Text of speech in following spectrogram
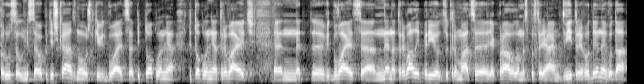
русел місцевого потічка знову ж таки відбувається підтоплення. Підтоплення тривають е, не е, відбуваються не на тривалий період. Зокрема, це як правило, ми спостерігаємо 2-3 години. Вода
